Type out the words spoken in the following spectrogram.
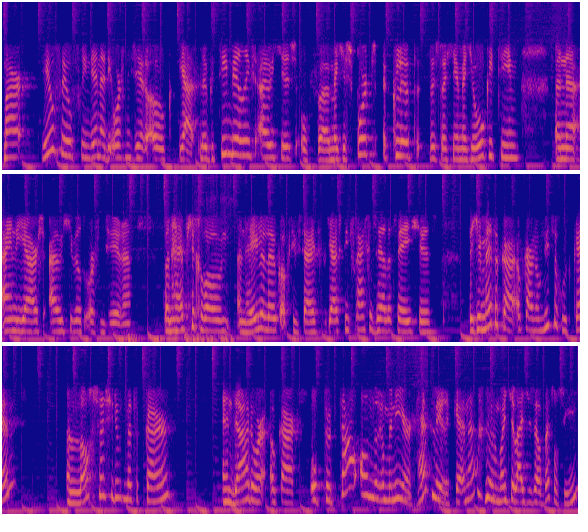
Maar heel veel vriendinnen die organiseren ook ja, leuke teambuildingsuitjes. Of uh, met je sportclub. Dus dat je met je hockeyteam een uh, eindejaarsuitje wilt organiseren. Dan heb je gewoon een hele leuke activiteit. Juist die vrijgezellenfeestjes. Dat je met elkaar elkaar nog niet zo goed kent. Een lachsessie doet met elkaar. En daardoor elkaar op totaal andere manier hebt leren kennen. Want je laat jezelf best wel zien.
